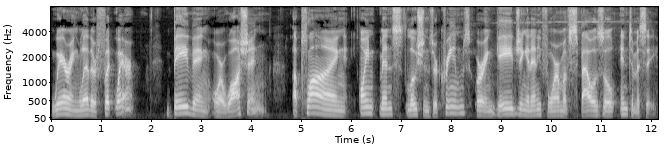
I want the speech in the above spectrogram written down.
wearing leather footwear, bathing or washing, applying ointments, lotions, or creams, or engaging in any form of spousal intimacy.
